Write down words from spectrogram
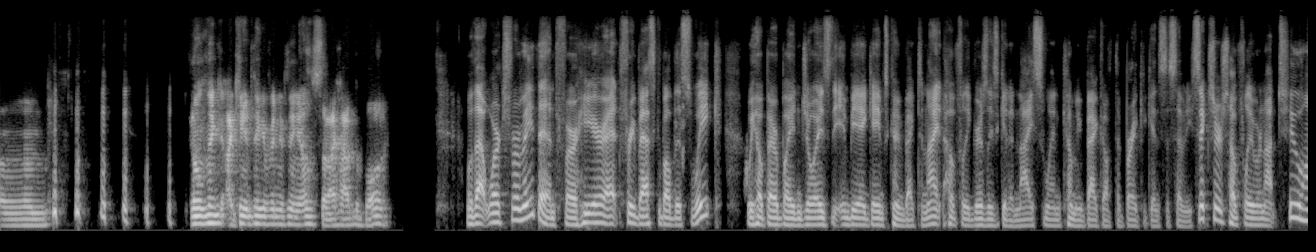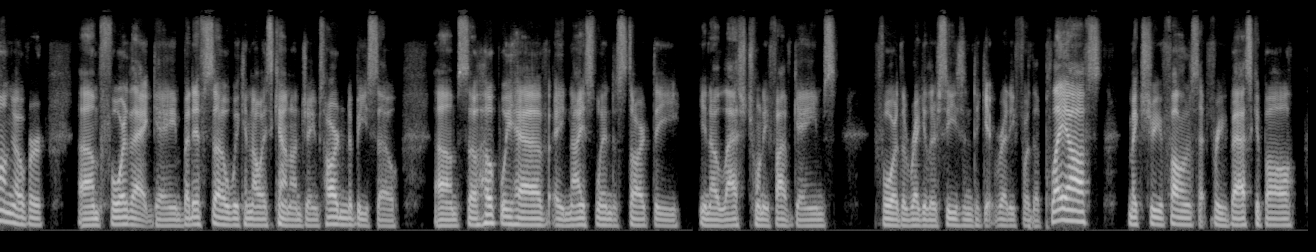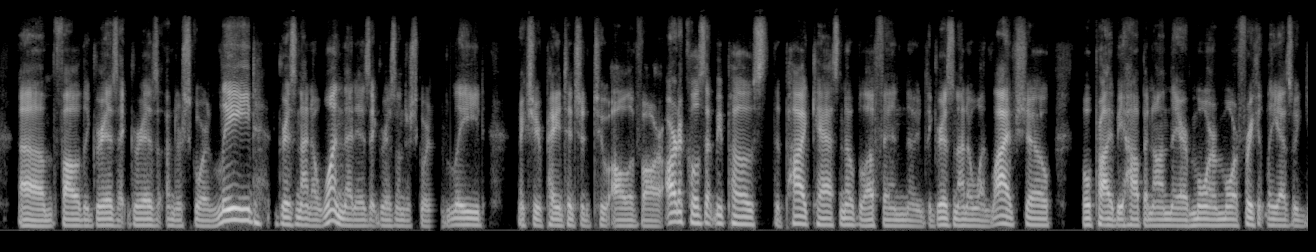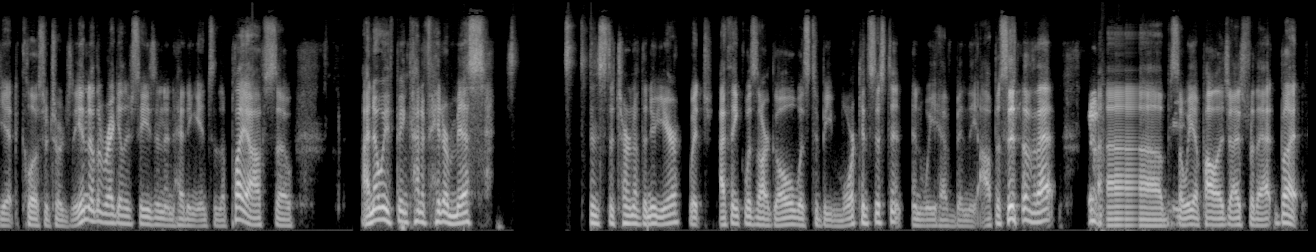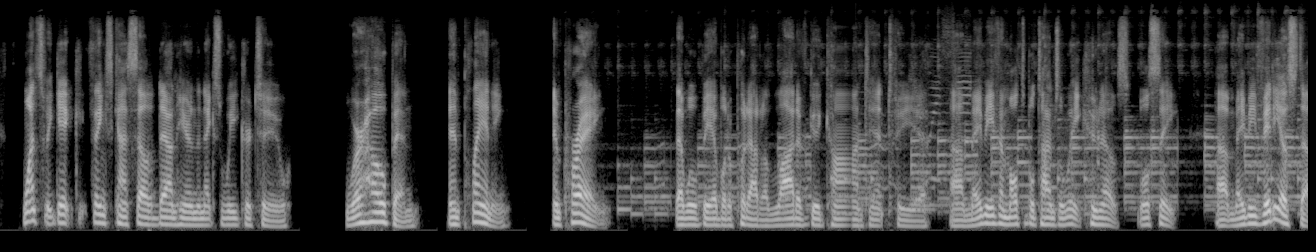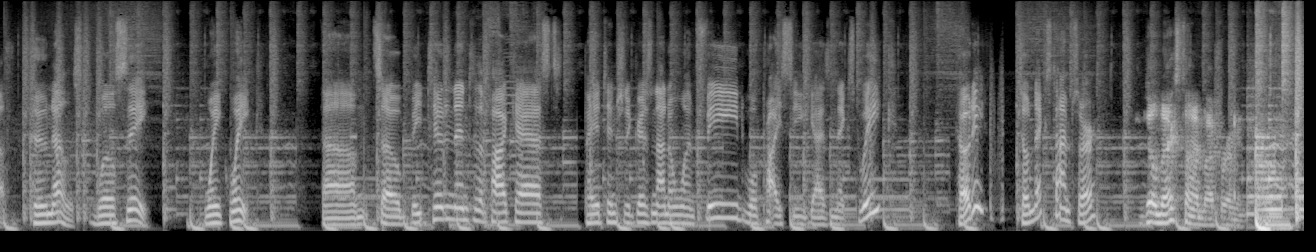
Um, I don't think I can't think of anything else that I have to plug. Well, that works for me then. For here at Free Basketball this week, we hope everybody enjoys the NBA games coming back tonight. Hopefully, Grizzlies get a nice win coming back off the break against the 76ers. Hopefully, we're not too hungover um, for that game. But if so, we can always count on James Harden to be so. Um, so hope we have a nice win to start the you know last 25 games for the regular season to get ready for the playoffs. Make sure you're following us at Free Basketball. Um, follow the Grizz at Grizz underscore lead, Grizz 901, that is at Grizz underscore lead. Make sure you're paying attention to all of our articles that we post, the podcast, No Bluffing, the Grizz 901 live show, we'll probably be hopping on there more and more frequently as we get closer towards the end of the regular season and heading into the playoffs. So I know we've been kind of hit or miss since the turn of the new year, which I think was our goal was to be more consistent, and we have been the opposite of that. Yeah. Uh, so we apologize for that. But once we get things kind of settled down here in the next week or two, we're hoping and planning and praying that we'll be able to put out a lot of good content to you, uh, maybe even multiple times a week. Who knows? We'll see. Uh, maybe video stuff. Who knows? We'll see. Wink, wink. Um, so be tuning into the podcast. Pay attention to Grizz 901 feed. We'll probably see you guys next week. Cody, till next time, sir. Until next time, my friend.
